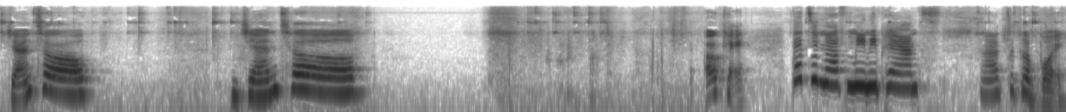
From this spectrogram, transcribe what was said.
Gentle. Gentle. Okay. That's enough, Meanie Pants. That's a good boy.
